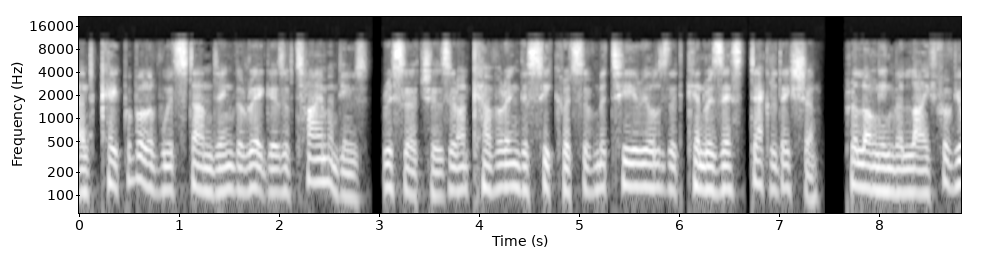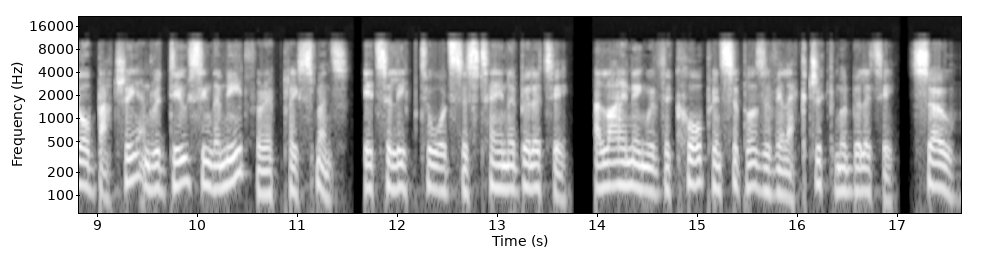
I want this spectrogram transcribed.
and capable of withstanding the rigors of time and use. Researchers are uncovering the secrets of materials that can resist degradation, prolonging the life of your battery and reducing the need for replacements. It's a leap towards sustainability, aligning with the core principles of electric mobility. So,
